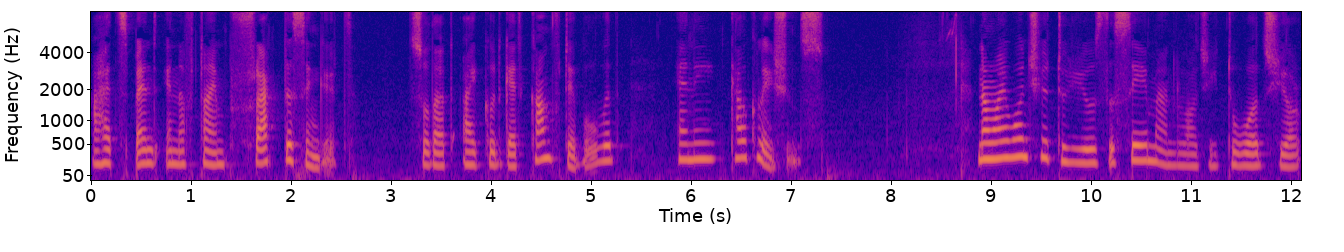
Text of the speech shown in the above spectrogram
I had spent enough time practicing it so that I could get comfortable with any calculations. Now, I want you to use the same analogy towards your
